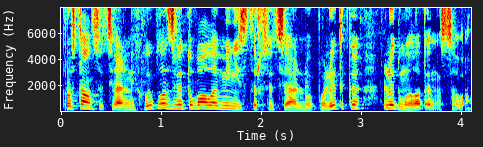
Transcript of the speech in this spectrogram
Про стан соціальних виплат звітувала міністр соціальної політики Людмила Денисова.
